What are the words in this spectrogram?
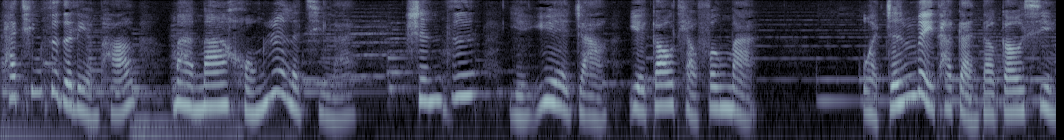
她青涩的脸庞慢慢红润了起来，身姿也越长越高挑丰满。我真为他感到高兴。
